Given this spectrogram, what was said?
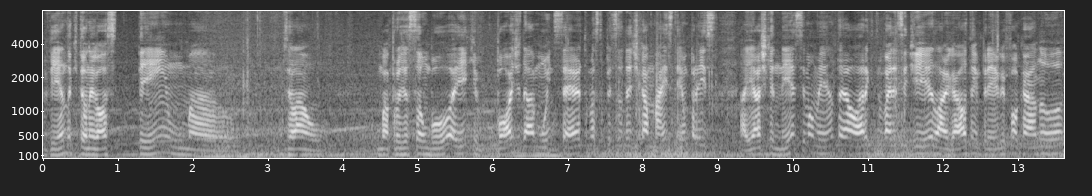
vendo que teu negócio tem uma, sei lá, um, uma projeção boa aí que pode dar muito certo, mas tu precisa dedicar mais tempo para isso. Aí eu acho que nesse momento é a hora que tu vai decidir largar o teu emprego e focar no,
